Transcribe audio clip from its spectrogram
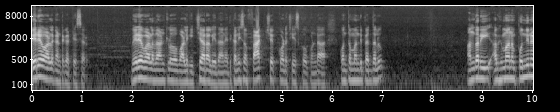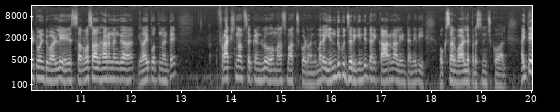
వేరే వాళ్ళకి అంటగట్టేశారు వేరే వాళ్ళ దాంట్లో వాళ్ళకి ఇచ్చారా లేదా అనేది కనీసం ఫ్యాక్ట్ చెక్ కూడా చేసుకోకుండా కొంతమంది పెద్దలు అందరి అభిమానం పొందినటువంటి వాళ్ళే సర్వసాధారణంగా ఎలా అయిపోతుందంటే ఫ్రాక్షన్ ఆఫ్ సెకండ్లో మనసు మార్చుకోవడం అనేది. మరి ఎందుకు జరిగింది? దానికి కారణాలు ఏంటనేది ఒకసారి వాళ్ళే ప్రశ్నించుకోవాలి. అయితే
